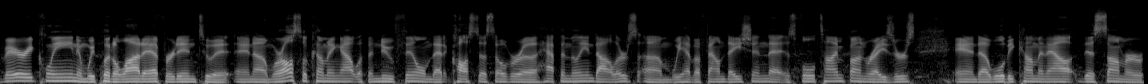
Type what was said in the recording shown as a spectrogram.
very clean and we put a lot of effort into it and um, we're also coming out with a new film that cost us over a half a million dollars um, we have a foundation that is full-time fundraisers and uh, we'll be coming out this summer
